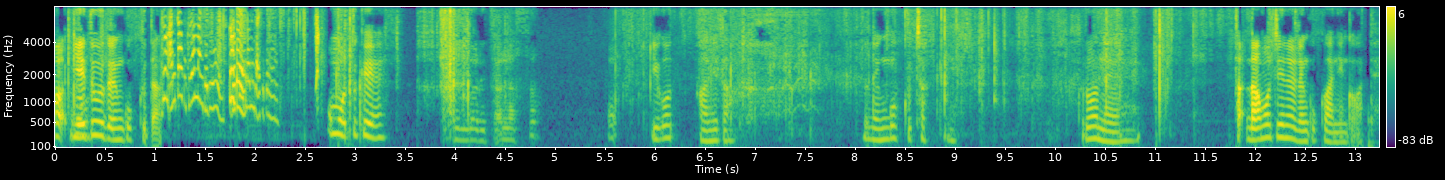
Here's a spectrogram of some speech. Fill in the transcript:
아, 얘도 랭고크다. 어머, 어떡해. 곰돌이 잘랐어? 이거 아니다. 랭고크 찾기. 그러네. 다- 나머지는 랭고크 아닌 것 같아.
